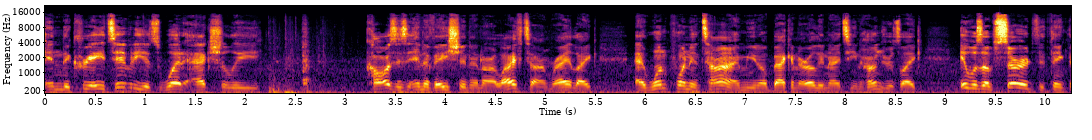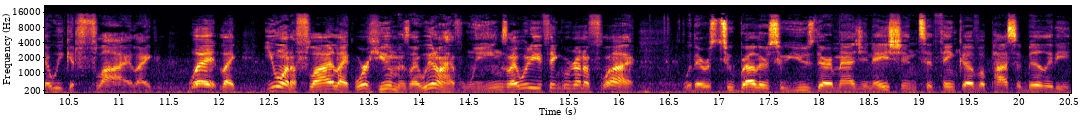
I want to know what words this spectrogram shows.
and the creativity is what actually causes innovation in our lifetime, right? Like at one point in time, you know, back in the early 1900s, like it was absurd to think that we could fly. Like, what? Like, you want to fly? Like, we're humans. Like, we don't have wings. Like, what do you think we're to fly? Well, there was two brothers who used their imagination to think of a possibility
